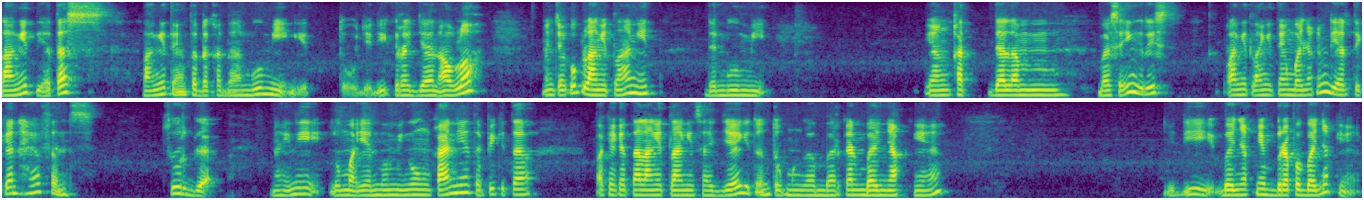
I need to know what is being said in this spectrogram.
langit di atas langit yang terdekat dengan bumi gitu. Jadi kerajaan Allah mencakup langit-langit dan bumi. Yang kat dalam bahasa Inggris langit-langit yang banyak ini diartikan heavens, surga. Nah ini lumayan membingungkan ya, tapi kita pakai kata langit-langit saja gitu untuk menggambarkan banyaknya. Jadi banyaknya berapa banyaknya?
